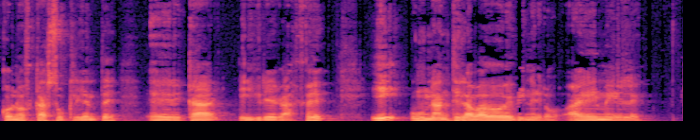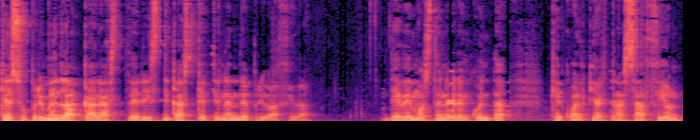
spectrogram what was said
conozca su cliente eh, KYC y un antilavado de dinero AML que suprimen las características que tienen de privacidad. Debemos tener en cuenta que cualquier transacción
